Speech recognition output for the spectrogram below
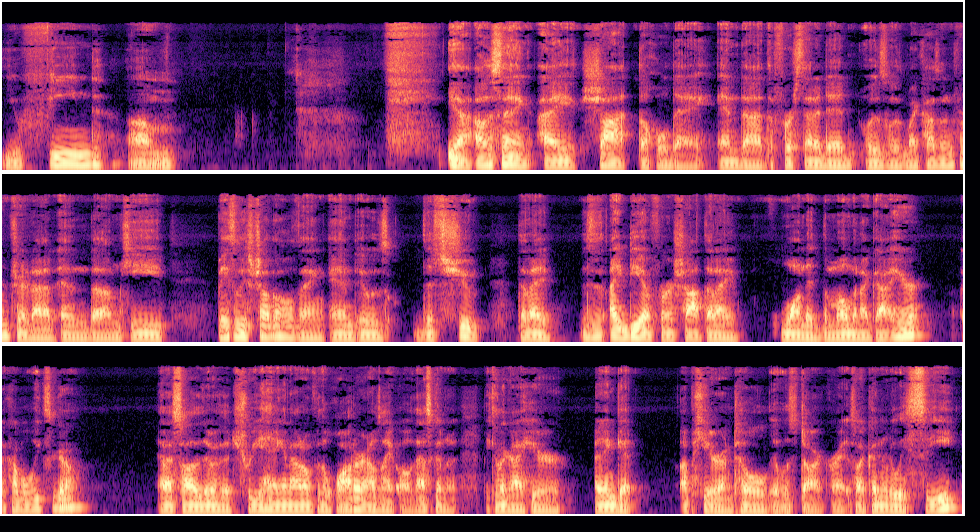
You fiend. Um, yeah, I was saying I shot the whole day, and uh, the first that I did was with my cousin from Trinidad, and um, he basically shot the whole thing, and it was the shoot that I this idea for a shot that I wanted the moment I got here a couple weeks ago, and I saw that there was a tree hanging out over the water, and I was like, oh, that's gonna because I got here, I didn't get up here until it was dark, right? So I couldn't really see,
